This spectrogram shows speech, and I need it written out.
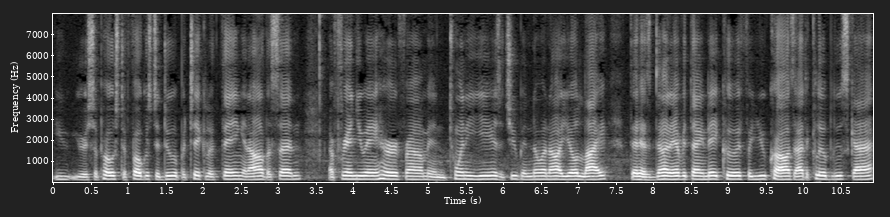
you, you're supposed to focus to do a particular thing, and all of a sudden, a friend you ain't heard from in 20 years that you've been knowing all your life that has done everything they could for you calls out the clear blue sky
